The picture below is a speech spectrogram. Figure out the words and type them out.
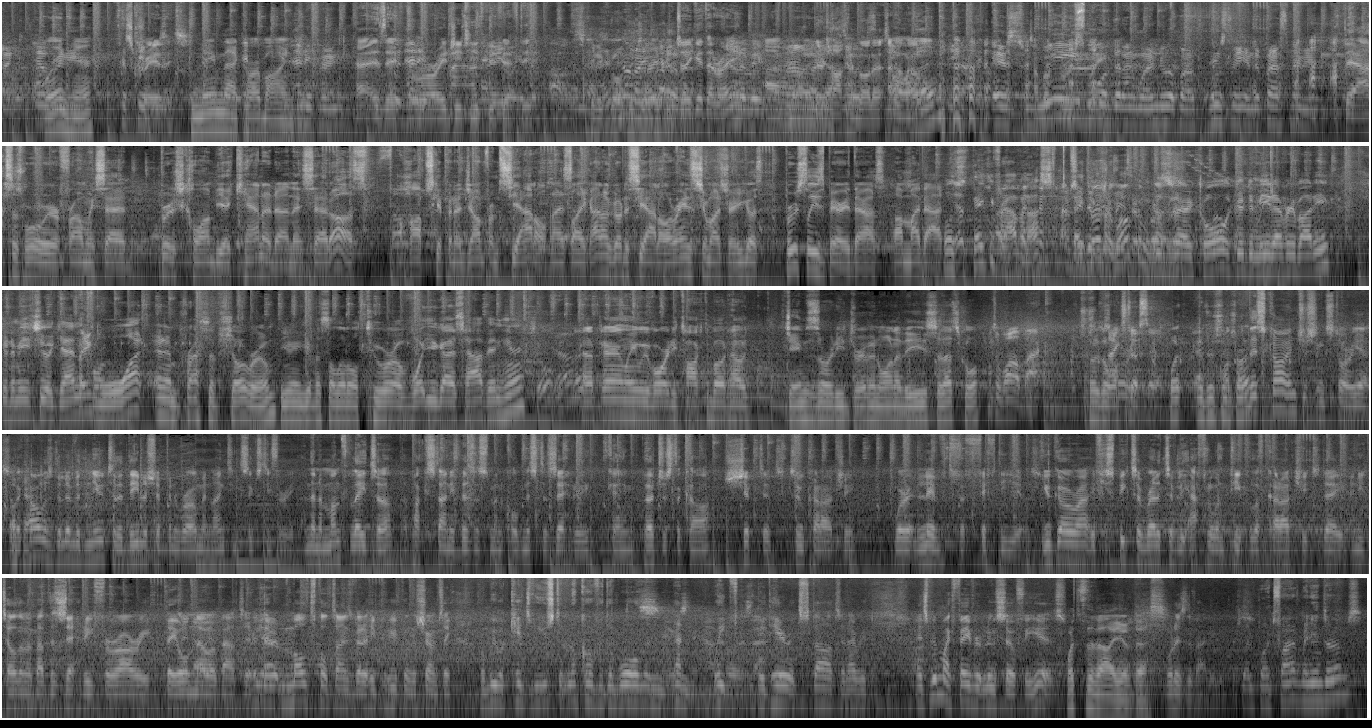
we're in here. It's Crazy. Name that car behind you. That is a Ferrari GT350. It's pretty cool. Did I get that right? I have no idea. They're talking about it. I don't Oh, know. are they? There's way Bruce Lee. more than I knew about Bruce Lee in the past, maybe. They asked us where we were from. We said British Columbia, Canada, and they said, "Oh, it's a hop, skip, and a jump from Seattle." And I was like, "I don't go to Seattle. It rains too much there." He goes, "Bruce Lee's buried there." I was, "Oh, my bad." Well, thank you for having us. Thank you. pleasure. Welcome, This is very cool. Good to meet everybody. Good to meet you again. What an impressive showroom. You're gonna give us a little tour of what you guys have in here. Sure. And apparently, we've already talked about how James has already driven one of these, so that's cool. It's a while back. So there's a- Thanks to us. What interesting story? This car, interesting story, yeah. So Okay. the car was delivered new to the dealership in Rome in 1963. And then a month later, a Pakistani businessman called Mr. Zehri came, purchased the car, shipped it to Karachi, where it lived for 50 years. You go around, if you speak to relatively affluent people of Karachi today and you tell them about the Zehri Ferrari, they all know about it. There are multiple times where people people in the showroom say, when we were kids, we used to look over the wall and, and wait, they'd hear it start and everything. It's been my favorite Lusso for years. What's the value of this? What is the value of this? 12.5 million dirhams.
